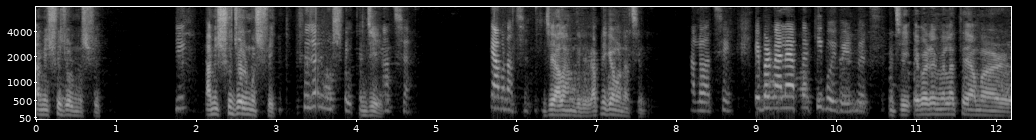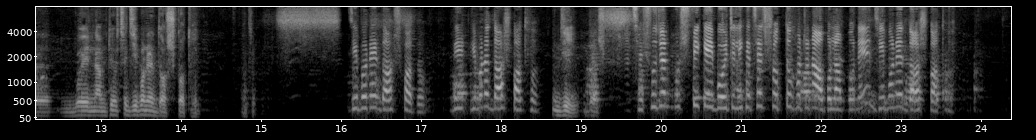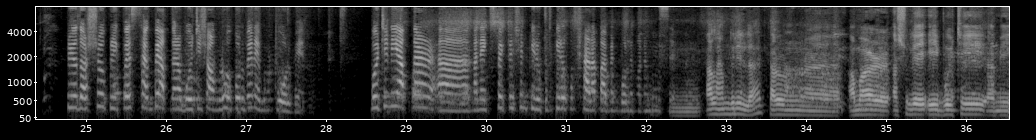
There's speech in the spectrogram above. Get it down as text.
আমি সুজল মুশফিক। আমি সুজল মুশফিক। সুজন মুশফিক? জি। আচ্ছা। কেমন আছেন? জি আলহামদুলিল্লাহ। আপনি কেমন আছেন? ভালো আছি। এবার মেলায় আপনার কি বই বের হয়েছে? জি এবারে মেলাতে আমার বইয়ের নামটি হচ্ছে জীবনের দশ কথন। জীবনের দশ জী- জীবনের দশ কথন। জি দশ। আচ্ছা সুজন মুশফিক এই বইটি লিখেছেন সত্য ঘটনা অবলম্বনে জীবনের দশ কথন। প্রিয় দর্শক রিকোয়েস্ট থাকবে আপনারা বইটি সংগ্রহ করবেন এবং পড়বেন। বইটি নিয়ে আপনার মানে এক্সপেকটেশন কীরকম কীরকম সাড়া পাবেন বলে মনে হচ্ছে? আলহামদুলিল্লাহ, কারণ আমার আসলে এই বইটি আমি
